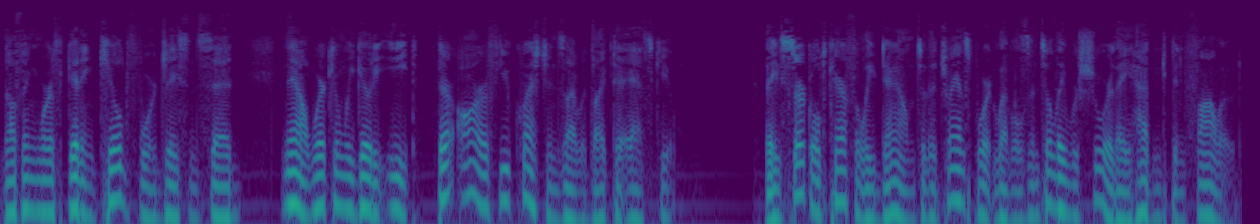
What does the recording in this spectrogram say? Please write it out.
"Nothing worth getting killed for," Jason said. Now where can we go to eat? There are a few questions I would like to ask you." They circled carefully down to the transport levels until they were sure they hadn't been followed.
